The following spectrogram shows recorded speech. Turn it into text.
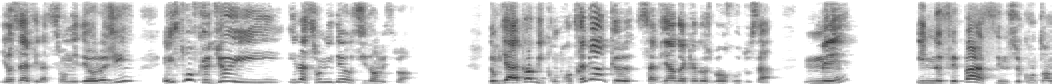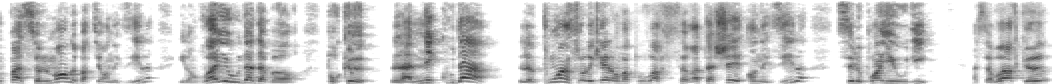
Yosef, il a son idéologie, et il se trouve que Dieu, il, a son idée aussi dans l'histoire. Donc Yaakov, il comprend très bien que ça vient d'Akadosh Baruch tout ça. Mais, il ne fait pas, il ne se contente pas seulement de partir en exil, il envoie Yehuda d'abord pour que la Nekuda, le point sur lequel on va pouvoir se rattacher en exil, c'est le point Yehudi. À savoir que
